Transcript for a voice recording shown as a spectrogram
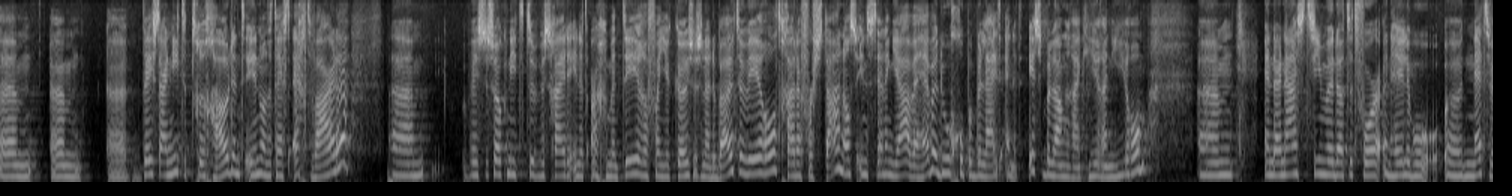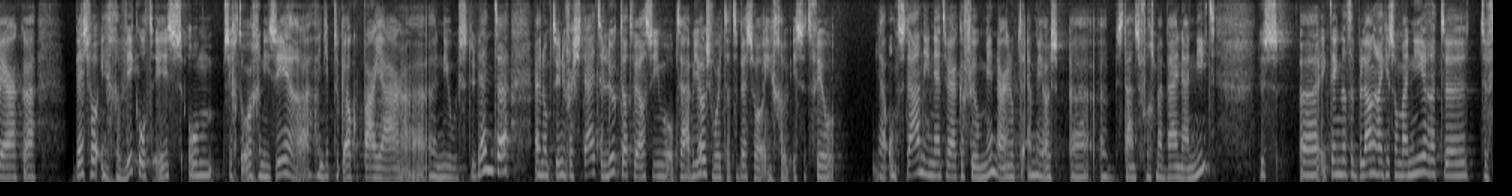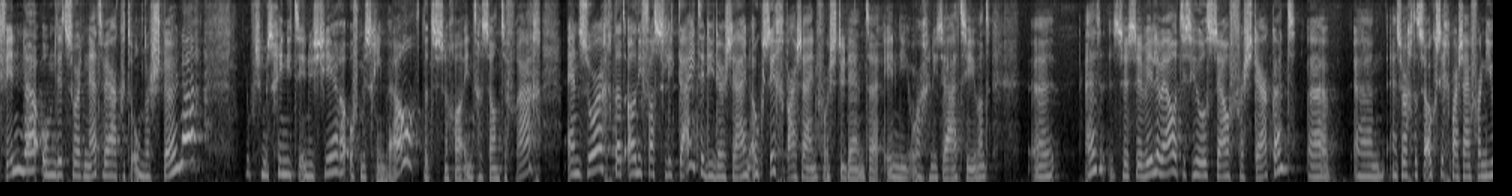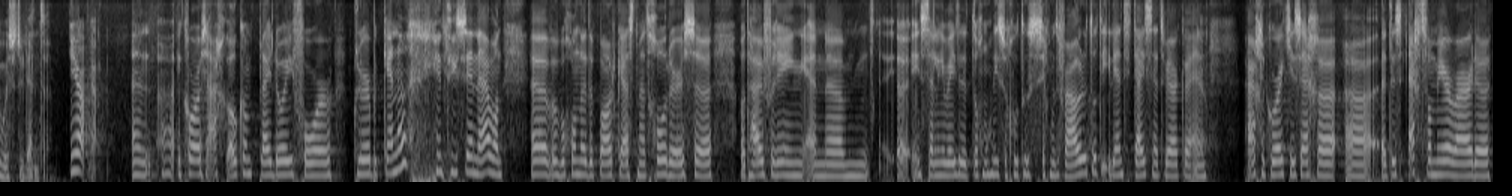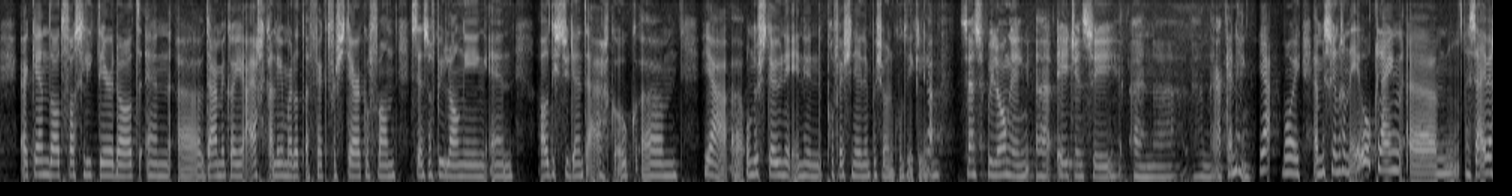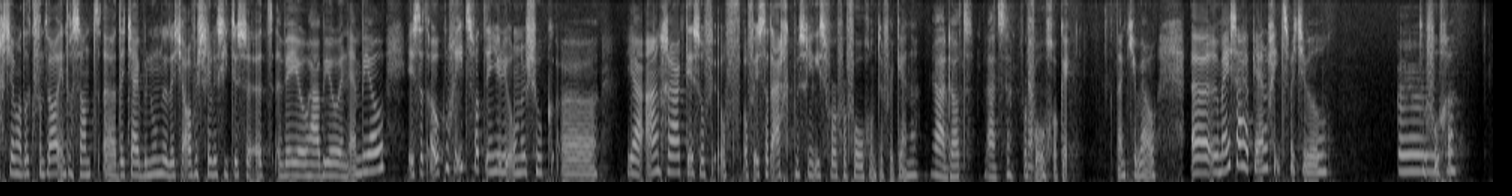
Um, um, uh, wees daar niet te terughoudend in, want het heeft echt waarde. Um, wees dus ook niet te bescheiden in het argumenteren van je keuzes naar de buitenwereld. Ga ervoor staan als instelling. Ja, we hebben doelgroepenbeleid en het is belangrijk hier en hierom. En daarnaast zien we dat het voor een heleboel uh, netwerken best wel ingewikkeld is om zich te organiseren. Want je hebt natuurlijk elke paar jaar uh, nieuwe studenten. En op de universiteiten lukt dat wel, zien we op de HBO's wordt dat best wel is het veel ja, ontstaan die netwerken veel minder. En op de MBO's eh, eh, bestaan ze volgens mij bijna niet. Dus ik denk dat het belangrijk is om manieren te, te vinden om dit soort netwerken te ondersteunen. Je hoeft ze misschien niet te initiëren, of misschien wel. Dat is nog wel een interessante vraag. En zorg dat al die faciliteiten die er zijn ook zichtbaar zijn voor studenten in die organisatie. Want uh, ze, ze, willen wel, het is heel zelfversterkend. Uh, en zorg dat ze ook zichtbaar zijn voor nieuwe studenten. ja. ja. En uh, ik hoor dus eigenlijk ook een pleidooi voor kleur bekennen. In die zin, hè? want uh, we begonnen de podcast met Godders, uh, wat huivering. En um, instellingen weten toch nog niet zo goed hoe ze zich moeten verhouden tot die identiteitsnetwerken. En eigenlijk hoor ik je zeggen, het is echt van meerwaarde. Erken dat, faciliteer dat. En daarmee kan je eigenlijk alleen maar dat effect versterken van sense of belonging en al die studenten eigenlijk ook um, ja, uh, ondersteunen in hun professionele en persoonlijke ontwikkeling. Sense of belonging, uh, agency en, uh, en, erkenning. Ja, mooi. En misschien nog een heel klein um, zijwegje, want ik vond het wel interessant dat jij benoemde dat je al verschillen ziet tussen het WO, HBO en MBO. Is dat ook nog iets wat in jullie onderzoek ja, aangeraakt is? Of, of, of is dat eigenlijk misschien iets voor vervolg om te verkennen? Ja, dat laatste. Vervolg, ja. oké. Dankjewel. Uh, Rumesa, heb jij nog iets wat je wil um, toevoegen?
